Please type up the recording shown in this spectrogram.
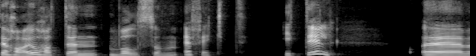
Det har jo hatt en voldsom effekt hittil. Eh,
